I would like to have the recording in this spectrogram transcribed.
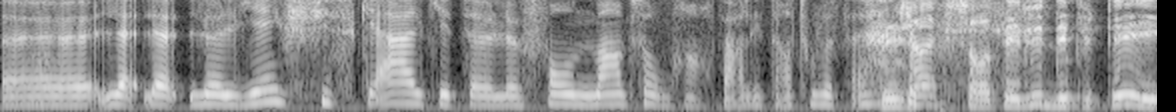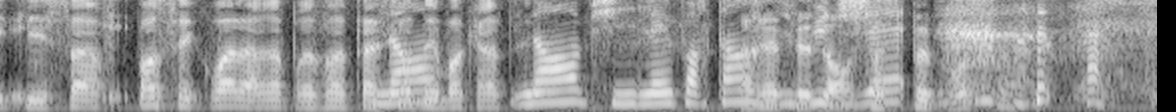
Euh, le, le- le lien fiscal qui est le fondement, puis ça, on va en reparler tantôt. Là, ça- Des gens qui sont élus députés et qui ne savent pas c'est quoi la représentation non, démocratique. non, puis l'importance du Arrêtez donc, ça budget. se peut pas, ça.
